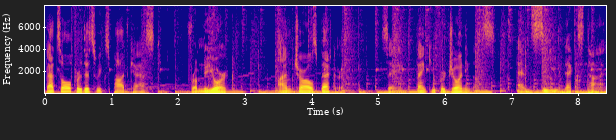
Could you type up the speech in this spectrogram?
That's all for this week's podcast. From New York, I'm Charles Becker, saying thank you for joining us and see you next time.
